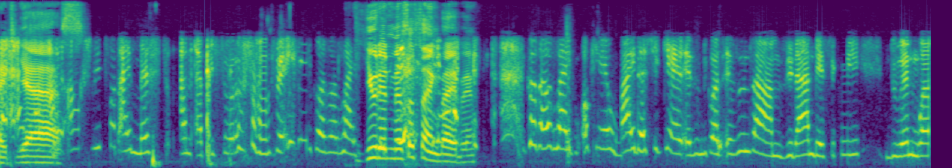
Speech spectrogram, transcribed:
I, Right. I I actually thought I missed an episode or something because I was like, You didn't miss a thing, baby. because I was like, okay, why does she care? Is it because isn't um Zeedan basically doing what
